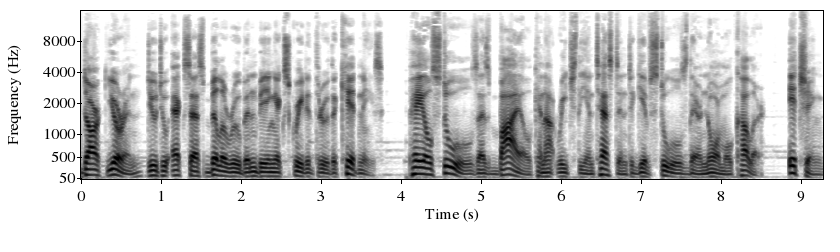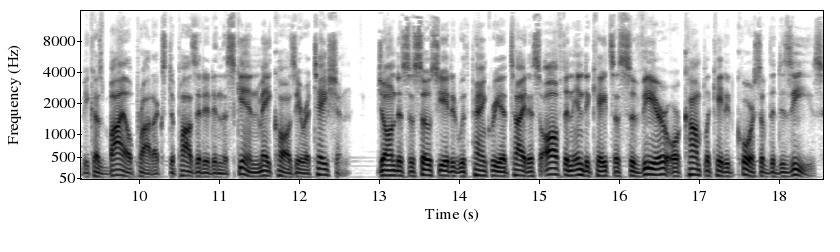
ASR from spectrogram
dark urine due to excess bilirubin being excreted through the kidneys, pale stools as bile cannot reach the intestine to give stools their normal color, itching because bile products deposited in the skin may cause irritation. Jaundice associated with pancreatitis often indicates a severe or complicated course of the disease.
